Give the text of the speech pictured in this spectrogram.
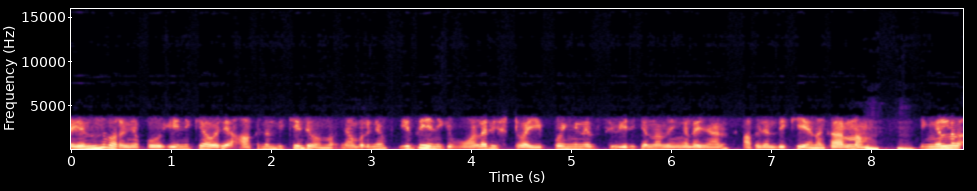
എന്ന് പറഞ്ഞപ്പോ എനിക്ക് അവരെ അഭിനന്ദിക്കേണ്ടി വന്നു. ഞാൻ പറഞ്ഞു ഇത് എനിക്ക് വളരെ ഇഷ്ടമായി. ഇപ്പൊ ഇങ്ങനെ സ്വീകരിക്കുന്ന നിങ്ങളെ ഞാൻ അഭിനന്ദിക്കുകയാണ്. കാരണം. നിങ്ങളുടെ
